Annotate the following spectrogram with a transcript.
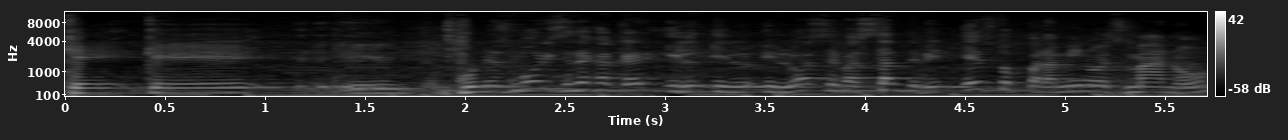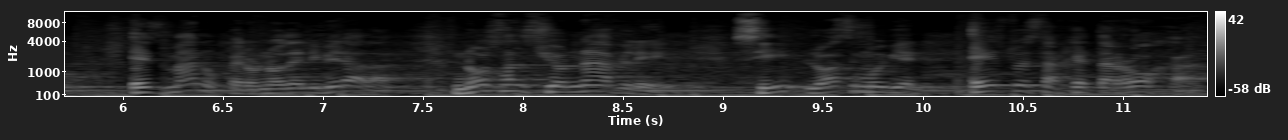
que, Funes Mori se deja caer y, lo hace bastante bien. Esto para mí no es mano, es mano, pero no deliberada, no sancionable, ¿sí? Lo hace muy bien. Esto es tarjeta roja.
